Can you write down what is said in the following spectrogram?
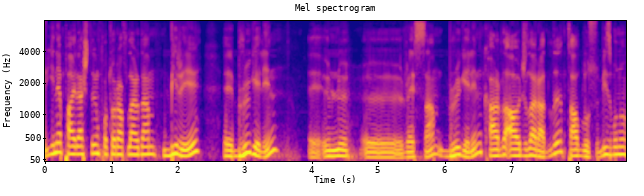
yine paylaştığım fotoğraflardan biri e, Bruegel'in e, ünlü e, ressam Bruegel'in Karda Avcılar adlı tablosu. Biz bunu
